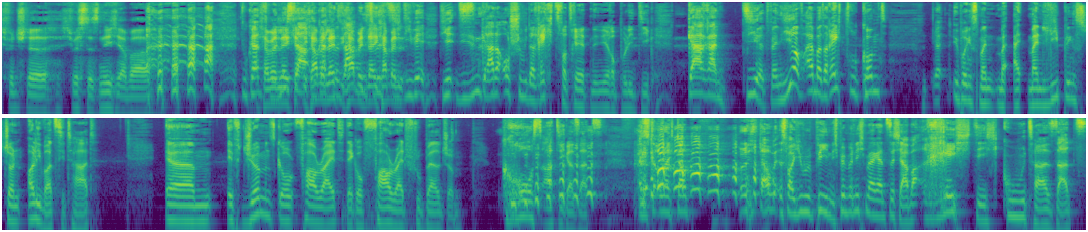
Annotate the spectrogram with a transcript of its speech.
ich wünschte, ich wüsste es nicht, aber Du kannst Ich habe mir nicht ich sagen- du habe ich habe- ich habe- die, die, die sind gerade auch schon wieder rechts vertreten in ihrer Politik. Garantiert. Wenn hier auf einmal der Rechtsruck kommt, äh, übrigens mein, mein, mein Lieblings-John Oliver-Zitat. Ähm, if Germans go far right, they go far right through Belgium. Großartiger Satz. Also ich glaube, ich glaube, ich glaube, es war European. Ich bin mir nicht mehr ganz sicher, aber richtig guter Satz.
